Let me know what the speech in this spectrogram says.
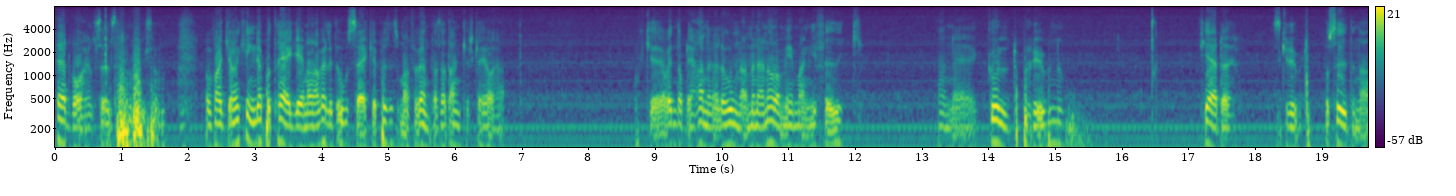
trädvarelser. Liksom. De vankar omkring där på trädgrenarna väldigt osäkert precis som man förväntar sig att ankor ska göra. Och eh, jag vet inte om det är hannen eller honan men en av dem är magnifik. En eh, guldbrun fjäderskrud på sidorna.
